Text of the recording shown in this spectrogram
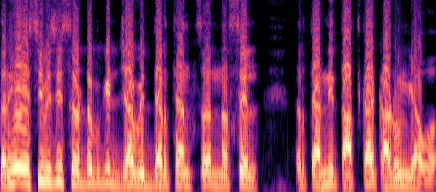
तर हे एसीबीसी सर्टिफिकेट ज्या विद्यार्थ्यांचं नसेल तर त्यांनी तात्काळ काढून घ्यावं.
